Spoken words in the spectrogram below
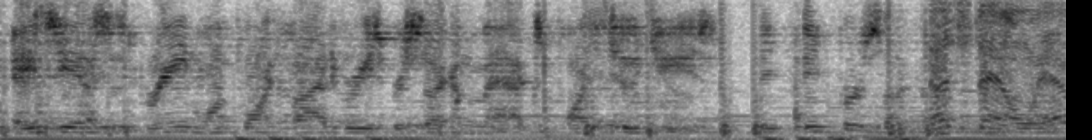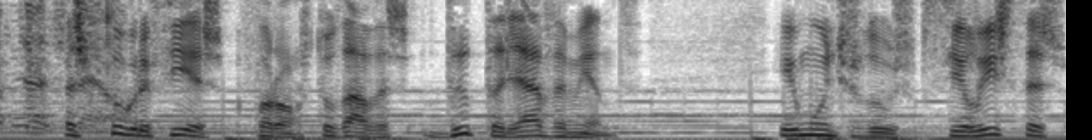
ACS is green, 1.5 degrees per second max, 0.2 Gs. 8 feet per second. Touchdown, we have touchdown. As fotografias foram estudadas detalhadamente e muitos dos especialistas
